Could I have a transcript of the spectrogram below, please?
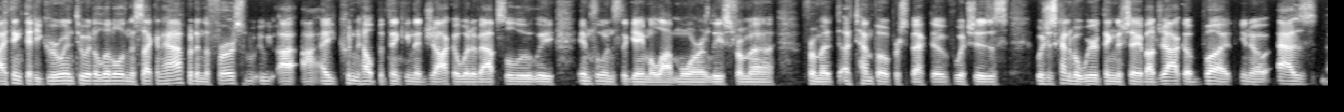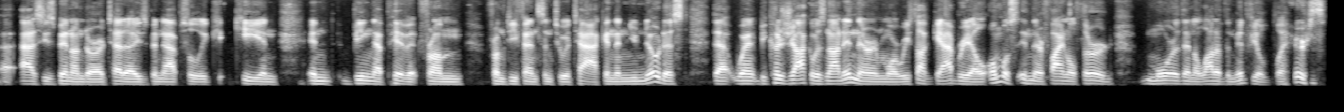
I think that he grew into it a little in the second half, but in the first, I, I couldn't help but thinking that Xhaka would have absolutely influenced the game a lot more, at least from a from a, a tempo perspective, which is which is kind of a weird thing to say about Xhaka. But you know, as as he's been under Arteta, he's been absolutely key in in being that pivot from from defense into attack. And then you noticed that when because Xhaka was not in there anymore, we saw Gabriel almost in their final third more than a lot of the midfield players.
